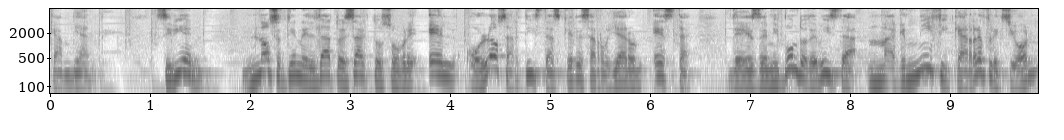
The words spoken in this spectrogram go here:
cambiante. Si bien no se tiene el dato exacto sobre él o los artistas que desarrollaron esta, desde mi punto de vista, magnífica reflexión,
